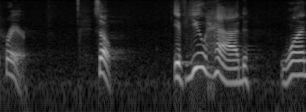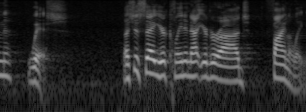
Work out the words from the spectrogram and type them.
prayer. So, if you had one wish, Let's just say you're cleaning out your garage finally,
